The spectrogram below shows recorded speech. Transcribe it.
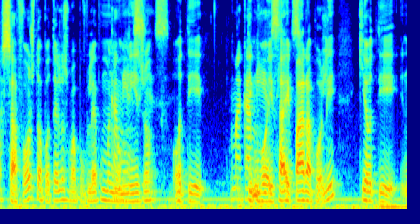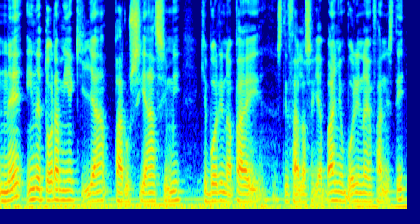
σαφώς το αποτέλεσμα που βλέπουμε Καμία νομίζω σχέση. ότι Μα την καμία βοηθάει σχέση. πάρα πολύ και ότι ναι, είναι τώρα μια κοιλιά παρουσιάσιμη και μπορεί να πάει στη θάλασσα για μπάνιο, μπορεί να εμφανιστεί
